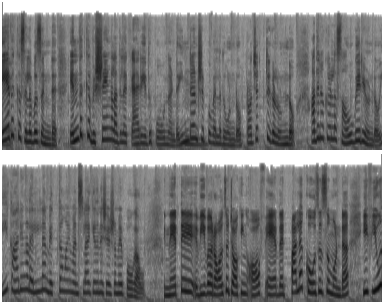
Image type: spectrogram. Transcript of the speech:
ഏതൊക്കെ സിലബസ് ഉണ്ട്? എന്തൊക്കെ വിഷയങ്ങൾ അതിൽ ക്യാരി ചെയ്ത് പോകുന്നുണ്ട്? ഇന്റേൺഷിപ്പ് വല്ലതും ഉണ്ടോ? പ്രൊജക്റ്റുകൾ ഉണ്ടോ? അതിനൊക്കെയുള്ള സൗകര്യമുണ്ടോ? ഈ കാര്യങ്ങളെല്ലാം വ്യക്തമായി മനസ്സിലാക്കിയതിന് ശേഷമേ പോകാവൂ. നേരത്തെ we were also talking of air that പല കോഴ്സസും ഉണ്ട്. If you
